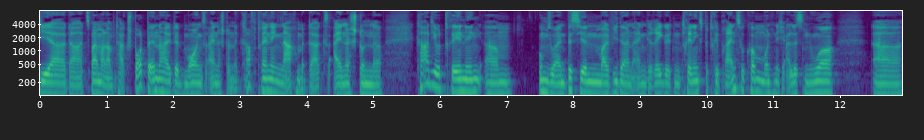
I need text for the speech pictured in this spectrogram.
der da zweimal am Tag Sport beinhaltet, morgens eine Stunde Krafttraining, nachmittags eine Stunde Cardio-Training, ähm, um so ein bisschen mal wieder in einen geregelten Trainingsbetrieb reinzukommen und nicht alles nur äh,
